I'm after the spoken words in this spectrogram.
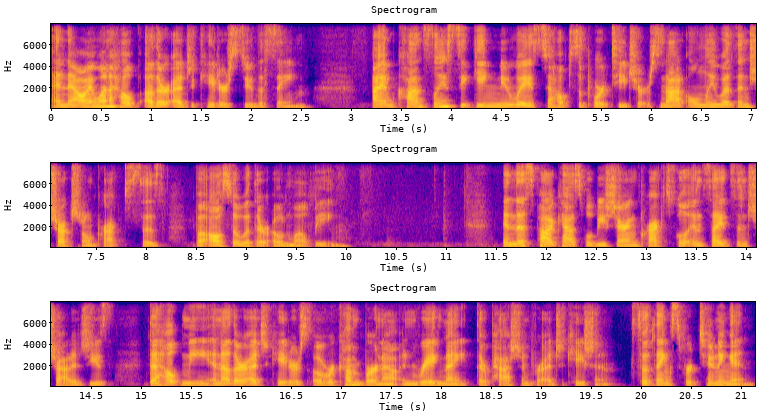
And now I want to help other educators do the same. I am constantly seeking new ways to help support teachers, not only with instructional practices, but also with their own well being. In this podcast, we'll be sharing practical insights and strategies that help me and other educators overcome burnout and reignite their passion for education. So, thanks for tuning in.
